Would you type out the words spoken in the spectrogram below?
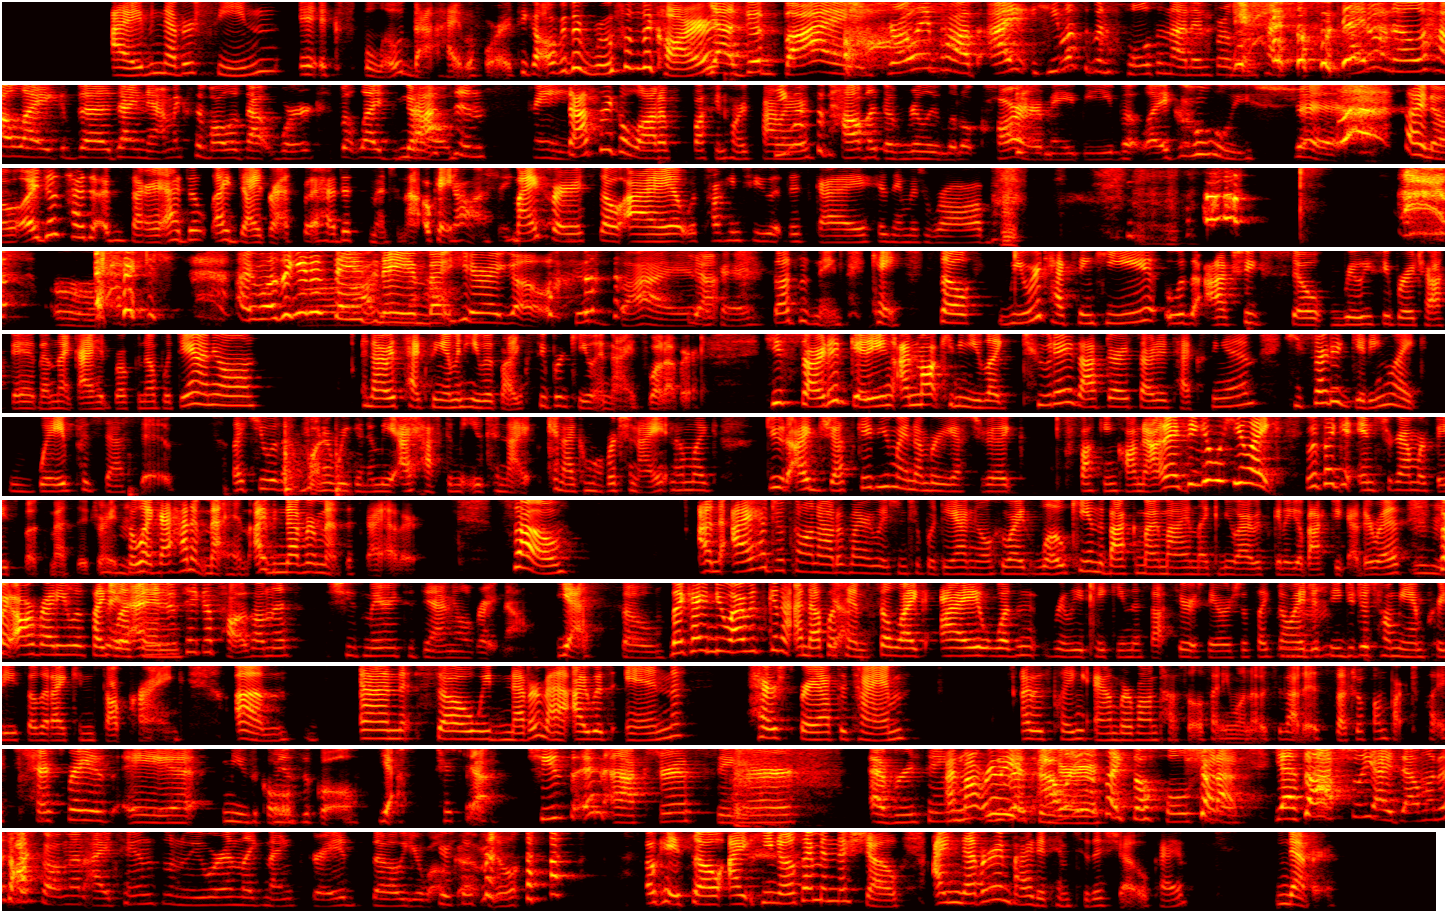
I've never seen it explode that high before to go over the roof of the car. Yeah, goodbye, girly pop. I he must have been holding that in for a long time. I don't know how like the dynamics of all of that works, but like No. that's insane. That's like a lot of fucking horsepower. he must have had like a really little car, maybe, but like holy shit. I know. I just had to. I'm sorry. I had to. I digress, but I had to mention that. Okay. Yeah, thank My you. first. So I was talking to this guy. His name is Rob. I wasn't gonna say his name, but here I go. Goodbye. Yeah. Okay. That's his name. Okay. So we were texting. He was actually so really super attractive. And like I had broken up with Daniel. And I was texting him and he was like super cute and nice, whatever. He started getting, I'm not kidding you, like two days after I started texting him, he started getting like way possessive. Like he was like, "When are we gonna meet? I have to meet you tonight. Can I come over tonight?" And I'm like, "Dude, I just gave you my number yesterday. Like, fucking calm down." And I think it was he like it was like an Instagram or Facebook message, right? So Mhm. like I hadn't met him. I've never met this guy ever. So. And I had just gone out of my relationship with Daniel, who I low key in the back of my mind like knew I was gonna go back together with. So Mhm. I already was like, Okay, listen, I need to take a pause on this. She's married to Daniel right now. yes, So like I knew I was gonna end up with him. So like I wasn't really taking this that seriously. I was just like, no, I just Mhm. need you to tell me I'm pretty so that I can stop crying. Um, and so we'd never met. I was in hairspray at the time. I was playing Amber Von Tussle, if anyone knows who that is. Such a fun part to play. Hairspray is a Musical. musical. Yeah. Hairspray. Yeah. She's an actress, singer, everything. I'm not really a Because Allie singer. is like the whole Shut shebang. up. Yes, Stop. actually, I downloaded Stop. her song on iTunes when we were in like ninth grade. So you're welcome. You're so cute. okay, so I he knows I'm in this show. I never invited him to this show, okay? Never.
